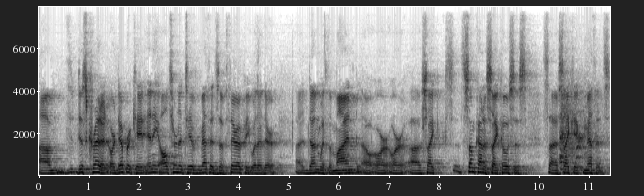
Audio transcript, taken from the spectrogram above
um, discredit or deprecate any alternative methods of therapy, whether they're uh, done with the mind or, or uh, some kind of psychosis, uh, psychic methods.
